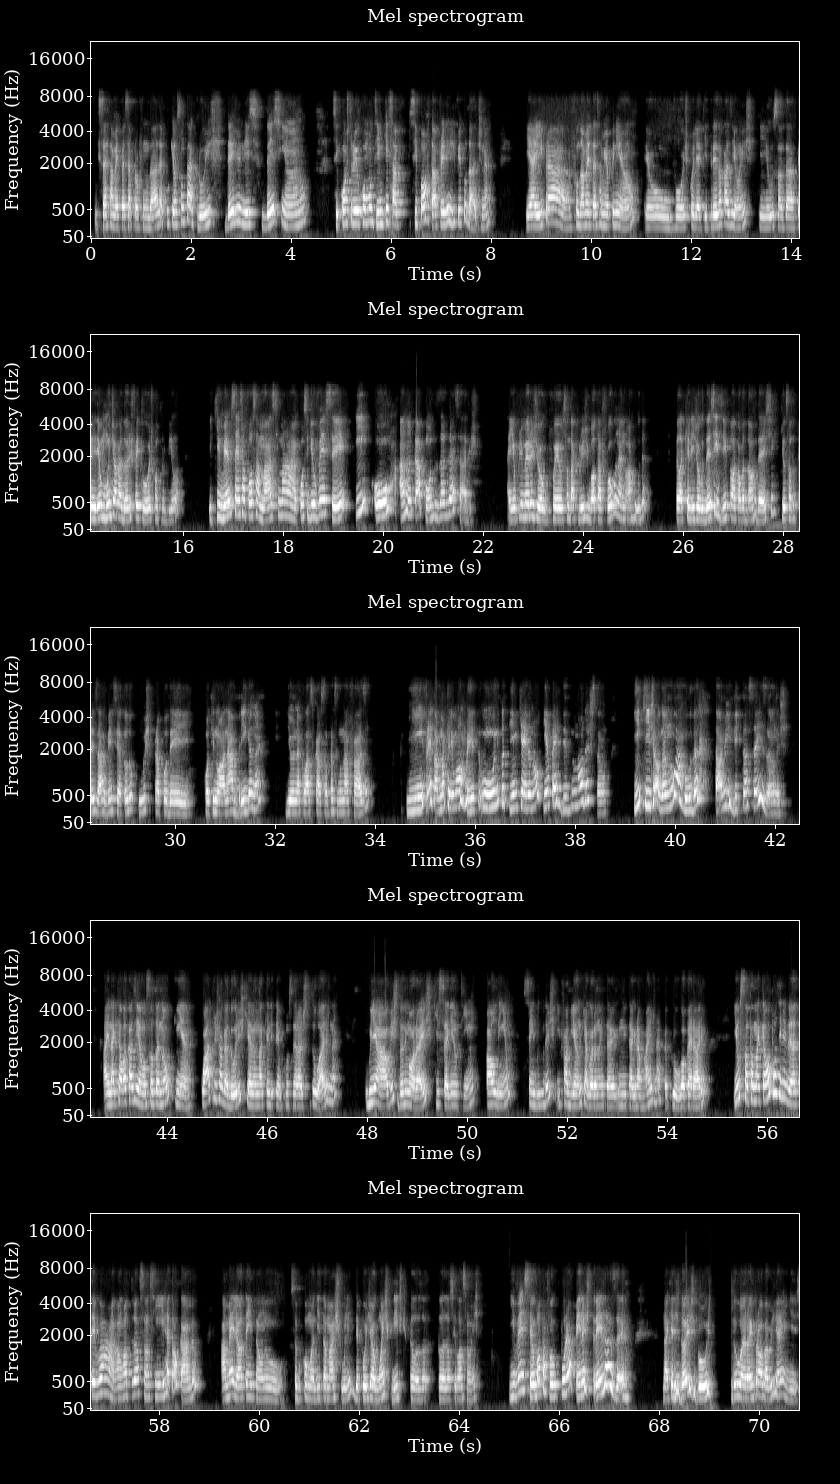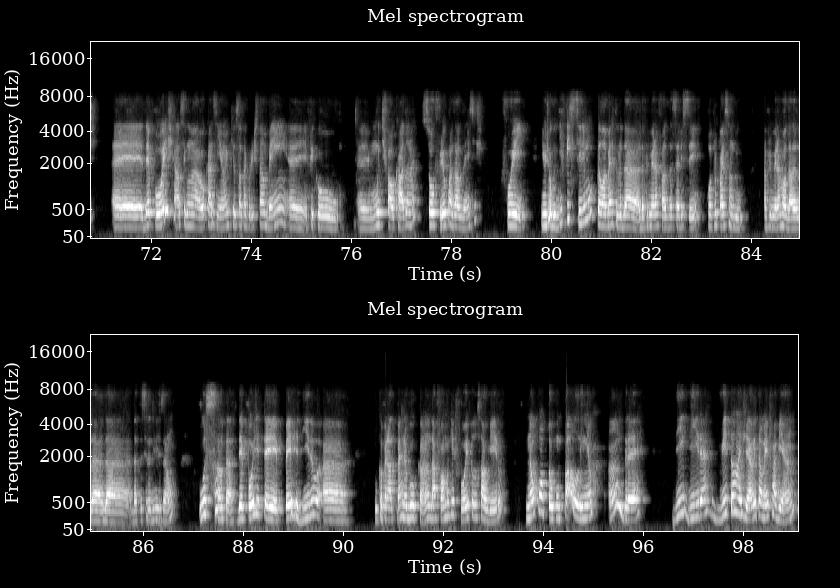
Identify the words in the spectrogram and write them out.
e que certamente vai ser aprofundado, é porque o Santa Cruz, desde o início desse ano, se construiu como um time que sabe se portar frente às dificuldades, né? E aí, para fundamentar essa minha opinião, eu vou escolher aqui três ocasiões que o Santa perdeu muitos jogadores feito hoje contra o Vila, e que mesmo sem essa força máxima conseguiu vencer e ou arrancar pontos dos adversários. Aí o primeiro jogo foi o Santa Cruz de Botafogo, né, no Arruda, pelo aquele jogo decisivo pela Copa do Nordeste, que o Santa precisava vencer a todo custo para poder continuar na briga, né, de olho na classificação para a segunda fase. E enfrentava naquele momento o único time que ainda não tinha perdido no Nordestão. E que jogando no Arruda estava invicto há seis anos. Aí naquela ocasião o Santa não tinha quatro jogadores que eram naquele tempo considerados titulares, né? William Alves, Dani Moraes, que seguem no time, Paulinho, sem dúvidas, e Fabiano, que agora não integra, não integra mais, né? Foi pro Operário. E o Santa naquela oportunidade teve uma, uma atuação assim irretocável, a melhor até então no, sob o comando de Itamar Schulli, depois de algumas críticas pelas, pelas oscilações, e venceu o Botafogo por apenas 3 a 0 naqueles dois gols do herói improvável Jeremias. É, depois, a segunda ocasião em que o Santa Cruz também é, ficou é, muito desfalcado, né? Sofreu com as ausências. Foi em um jogo dificílimo pela abertura da, da primeira fase da Série C contra o Paysandu, na primeira rodada da, da, da, terceira divisão. O Santa, depois de ter perdido a, o Campeonato Pernambucano da forma que foi pelo Salgueiro, não contou com Paulinho, André, Didira, Vitor Angel e também Fabiano.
